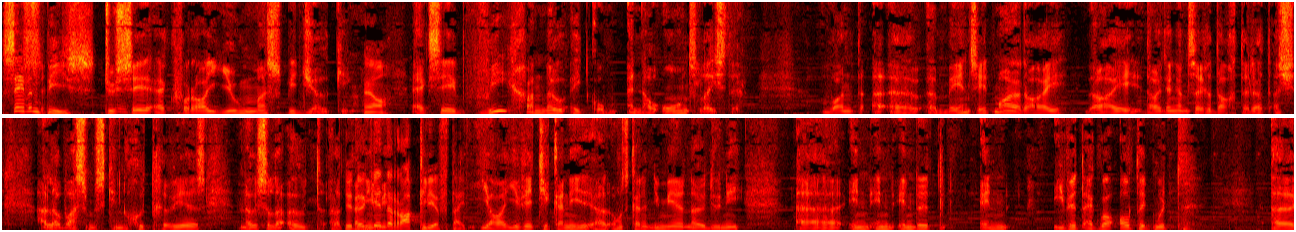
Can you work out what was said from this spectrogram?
Seven piece. Toe sê ek vir haar you must be joking. Ja. Ek sê wie gaan nou uitkom en nou ons luister? Want 'n uh, 'n uh, mens het maar daai daai daai ding in sy gedagte dat as hulle was miskien goed gewees, nou is hulle oud. Hulle Jy dink jy het 'n meer- rakleeftyd. Ja, jy weet jy kan nie uh, ons kan dit nie meer nou doen nie. Uh in in in dit en jy weet ek wou altyd met uh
